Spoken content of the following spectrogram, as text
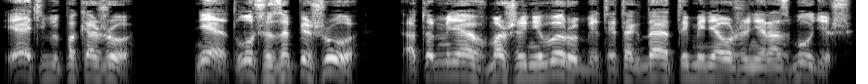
«Я тебе покажу. Нет, лучше запишу, а то меня в машине вырубит, и тогда ты меня уже не разбудишь».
